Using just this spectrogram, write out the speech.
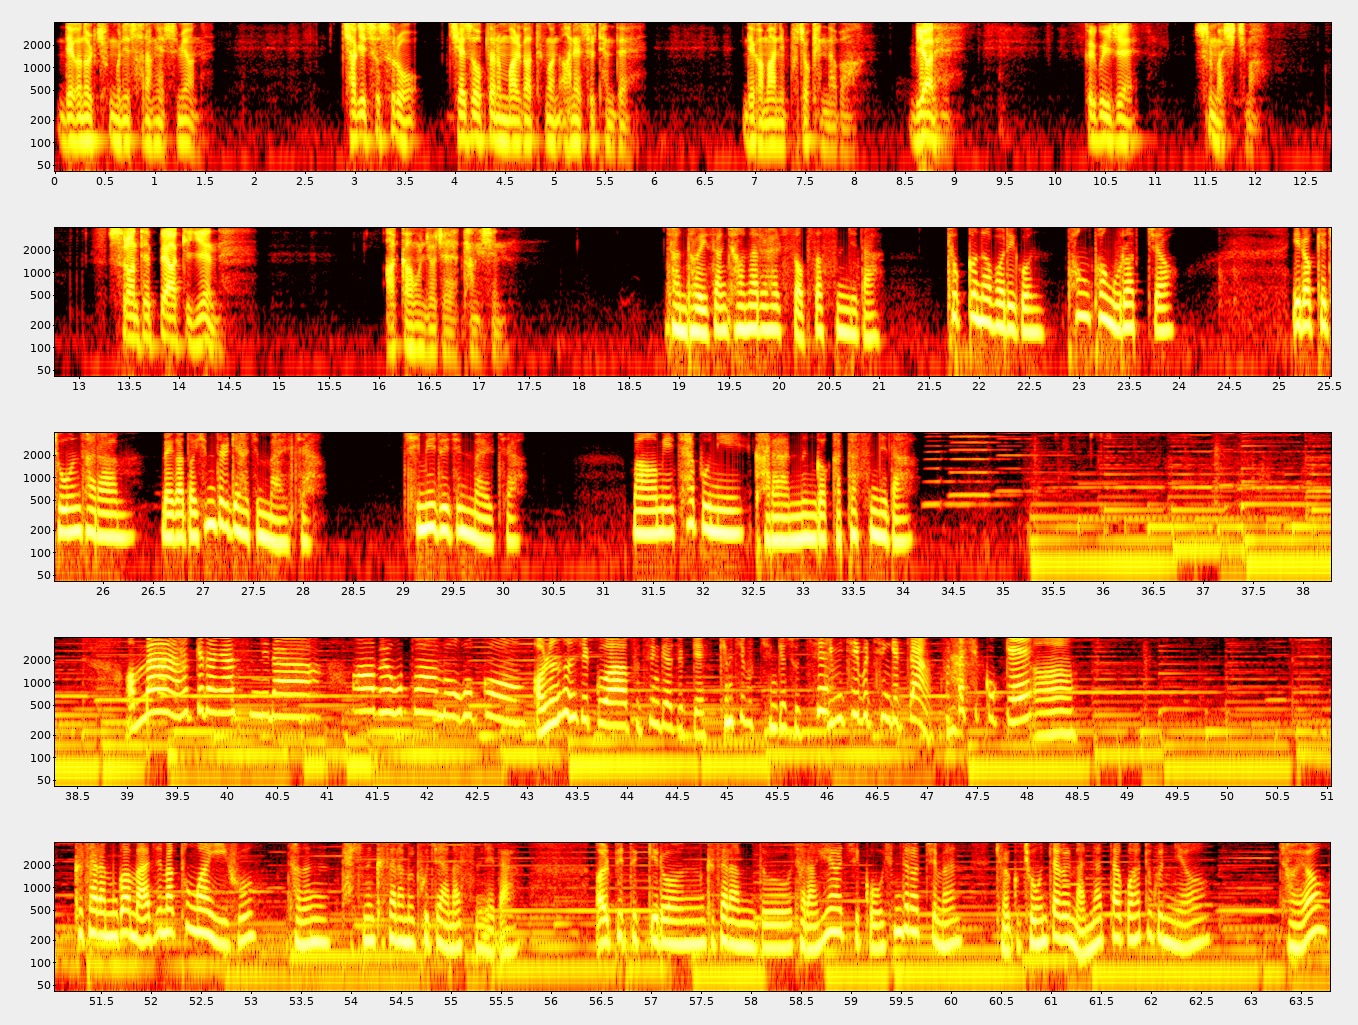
내가 널 충분히 사랑했으면 자기 스스로 재수 없다는 말 같은 건 안 했을 텐데 내가 많이 부족했나 봐. 미안해. 그리고 이제 술 마시지 마. 술한테 빼앗기기엔 아까운 여자야 당신. 전 더 이상 전화를 할 수 없었습니다. 툭 끊어버리곤 펑펑 울었죠. 이렇게 좋은 사람 내가 더 힘들게 하진 말자. 짐이 되진 말자. 마음이 차분히 가라앉는 것 같았습니다. 엄마 학교 다녀왔습니다. 아 배고파 먹을 거. 얼른 손 씻고 와. 부침개 해줄게. 김치 부침개 좋지? 김치 부침개 짱. 후딱 씻고 올게. 어. 그 사람과 마지막 통화 이후 저는 다시는 그 사람을 보지 않았습니다. 얼핏 듣기론 그 사람도 저랑 헤어지고 힘들었지만 결국 좋은 짝을 만났다고 하더군요. 저요?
